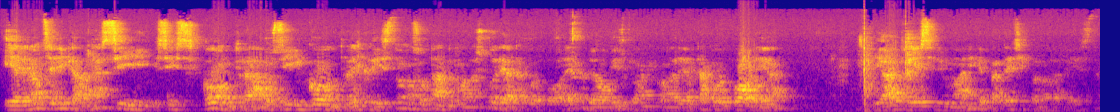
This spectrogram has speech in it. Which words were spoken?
E alle nozze di Cana si, si scontra o si incontra il Cristo non soltanto con la sua realtà corporea, l'abbiamo visto anche con la realtà corporea di altri esseri umani che partecipano alla festa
